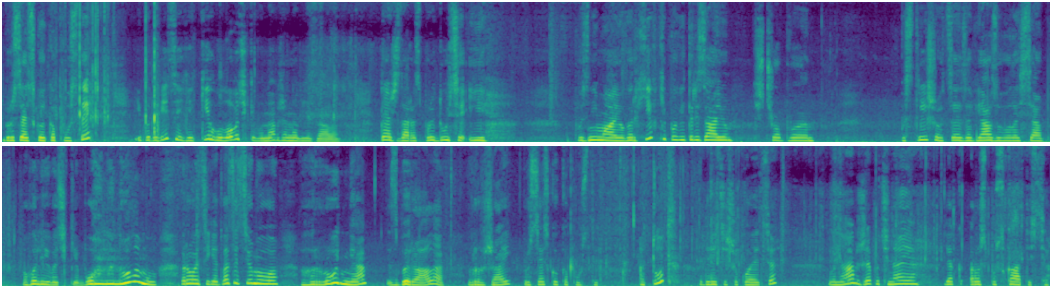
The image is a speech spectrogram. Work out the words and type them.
брюссельської капусти. І подивіться, які головочки вона вже нав'язала. Теж зараз пройдуся і познімаю верхівки, повітрізаю, щоб е, швидше це зав'язувалося голівочки. Бо в минулому році я 27 грудня збирала врожай брюссельської капусти. А тут, подивіться, що коїться, вона вже починає як розпускатися.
